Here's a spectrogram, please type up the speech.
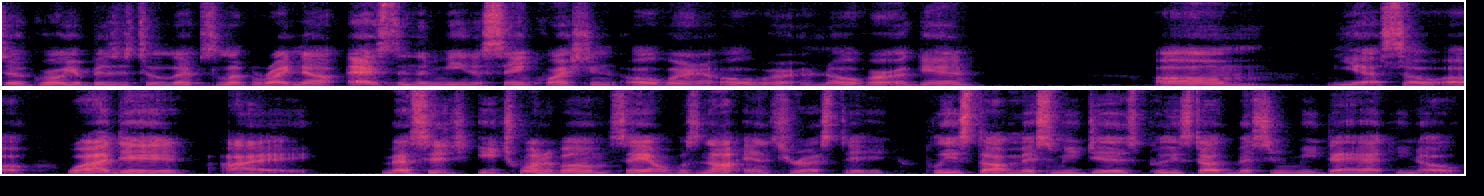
to grow your business to the next level right now? Asking to me the same question over and over and over again. Um, yeah, so uh, what I did, I message each one of them, say I was not interested. Please stop messaging me just. Please stop messaging me that, you know.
